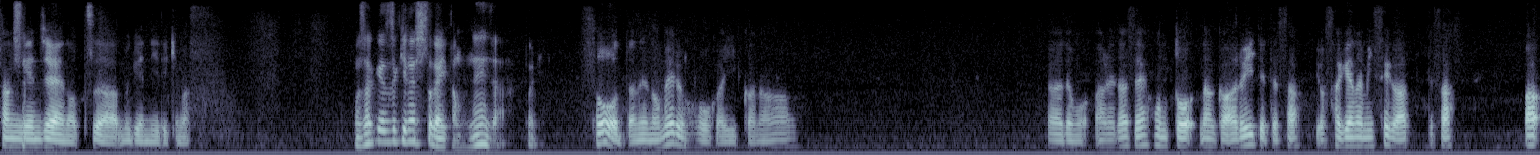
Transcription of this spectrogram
三軒茶屋のツアー無限にできます。お酒好きの人がいいかもね、じゃあ、やっぱり。そうだね、飲める方がいいかな。いや、でも、あれだぜ、ほんと、なんか歩いててさ、良さげな店があってさ、あ、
